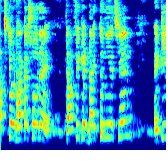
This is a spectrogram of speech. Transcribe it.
আজকেও ঢাকা শহরে ট্রাফিকের দায়িত্ব নিয়েছেন, এটি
